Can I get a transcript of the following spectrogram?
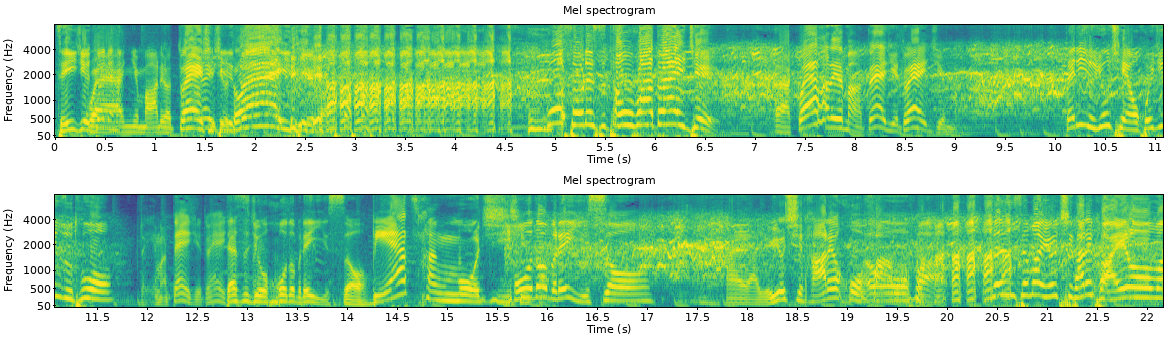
这一节短的还你妈的，短一截就短一截，我说的是头发短一截，啊，管他的嘛，短一截短一截嘛，但你就有钱哦，挥金如土哦，对嘛，短一些短一些，但是就活得没得意思哦，鞭长莫及，活得没得意思哦，哎呀，又有其他的活法活。法，人生嘛又有其他的快乐嘛。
